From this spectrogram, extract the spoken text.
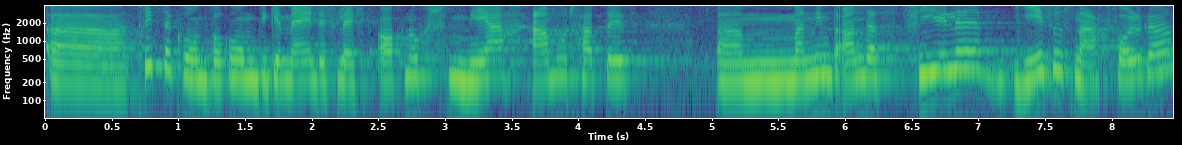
Äh, dritter Grund, warum die Gemeinde vielleicht auch noch mehr Armut hatte, ist, ähm, man nimmt an, dass viele Jesus-Nachfolger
